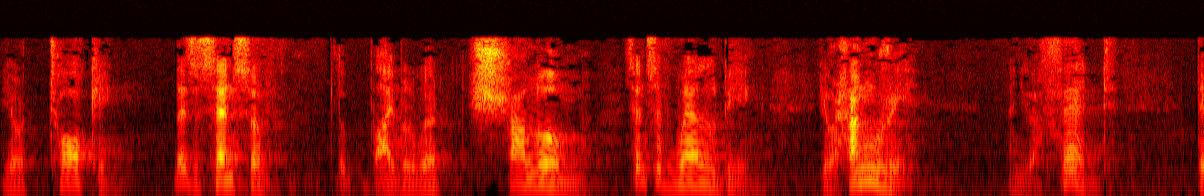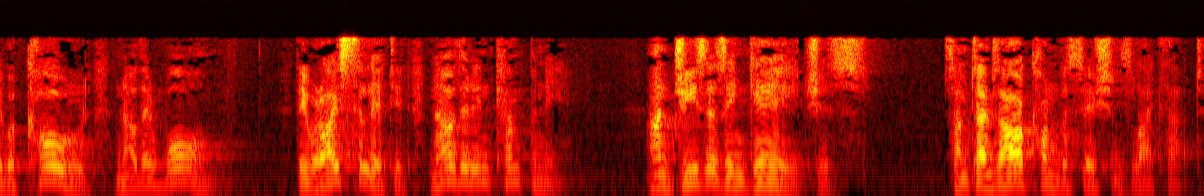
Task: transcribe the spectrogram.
You're talking. There's a sense of the Bible word shalom, sense of well being. You're hungry and you are fed. They were cold, now they're warm. They were isolated. Now they're in company. And Jesus engages. Sometimes our conversations like that.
